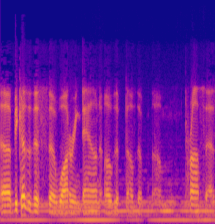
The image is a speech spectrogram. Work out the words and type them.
uh, because of this uh, watering down of the of the um, process,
